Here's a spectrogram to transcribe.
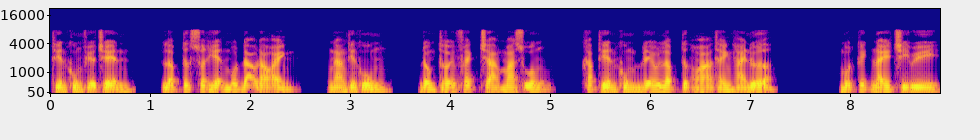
Thiên khung phía trên, lập tức xuất hiện một đạo đao ảnh, ngang thiên khung, đồng thời phách chạm mà xuống, khắp thiên khung đều lập tức hóa thành hai nửa. Một kích này chi huy,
